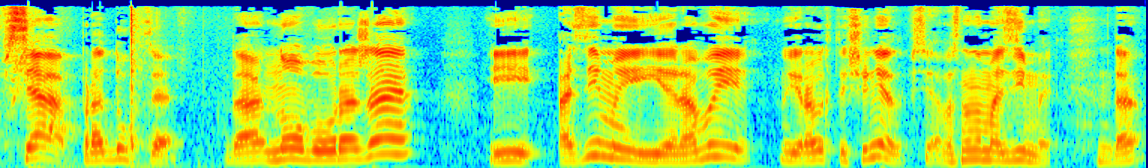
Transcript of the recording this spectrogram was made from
вся продукция да, нового урожая, и азимы, и яровые, ну, яровых-то еще нет, все, в основном азимы, да,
